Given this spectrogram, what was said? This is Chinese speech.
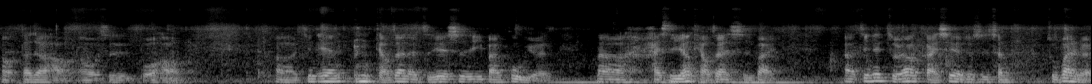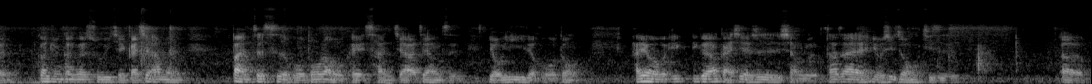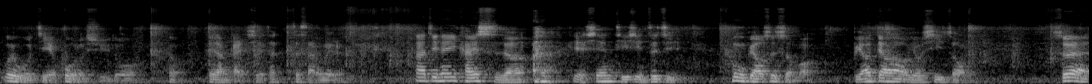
哦，大家好，啊，我是博豪，呃，今天挑战的职业是一般雇员，那还是一样挑战失败。呃，今天主要感谢的就是陈主办人冠军刚跟苏玉姐，感谢他们办这次的活动，让我可以参加这样子有意义的活动。还有一一个要感谢的是小伦，他在游戏中其实呃为我解惑了许多，非常感谢他这三位人。那今天一开始呢，也先提醒自己。目标是什么？不要掉到游戏中。虽然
